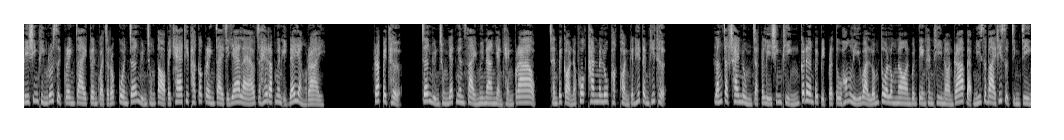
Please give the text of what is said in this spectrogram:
ลีชิงพิงรู้สึกเกรงใจเกินกว่าจะรบกวนเจิ้งหยุนชงต่อไปแค่ที่พักก็เกรงใจจะแย่แล้วจะให้รับเงินอีกได้อย่างไร รับไปเถอะ เจิ้งหยุนชงยัดเงินใส่มือนางอย่างแข็งกร้าว ฉันไปก่อนนะพวกท่านแม่ลูกพักผ่อนกันให้เต็มที่เถอะ หลังจากชายหนุ่มจากไปหลีชิงผิง ก็เดินไปปิดประตูห้องหลีหวันล้มตัวลงนอนบนเตียงทันทีนอนราบแบบนี้สบายที่สุดจริง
